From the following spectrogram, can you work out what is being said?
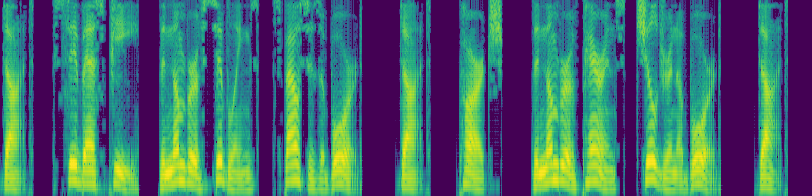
Dot. SIB SP, the number of siblings, spouses aboard. Dot. Parch, the number of parents, children aboard. Dot.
